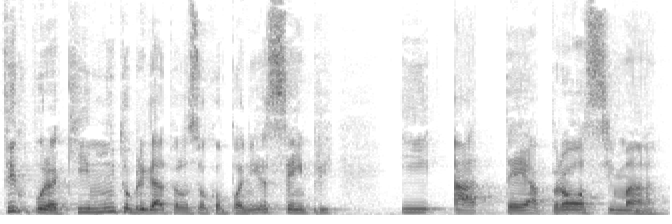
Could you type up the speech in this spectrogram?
Fico por aqui. Muito obrigado pela sua companhia sempre e até a próxima.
